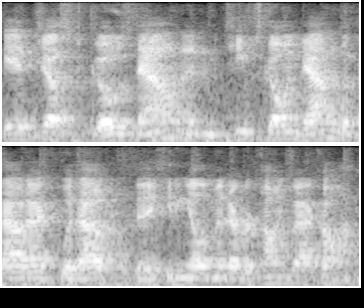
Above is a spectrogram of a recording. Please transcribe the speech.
it just goes down and keeps going down without without the heating element ever coming back on.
